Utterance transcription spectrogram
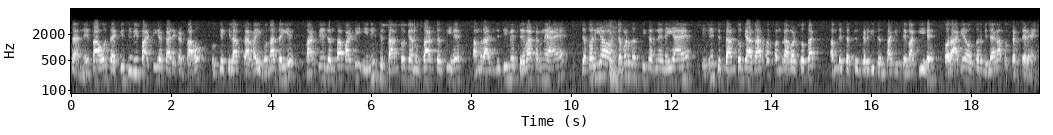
चाहे नेता हो, चाहे किसी भी पार्टी का कार्यकर्ता हो, उसके खिलाफ कार्रवाई होना चाहिए। भारतीय जनता पार्टी इन्हीं सिद्धांतों के अनुसार चलती है। हम राजनीति में सेवा करने आए हैं, जबरिया और ज़बरदस्ती करने नहीं आए हैं। इन्हीं सिद्धांतों के आधार पर पंद्रह वर्षों तक हमने छत्तीसगढ़ की जनता की सेवा की है, और आगे अवसर मिलेगा तो करते रहेंगे।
